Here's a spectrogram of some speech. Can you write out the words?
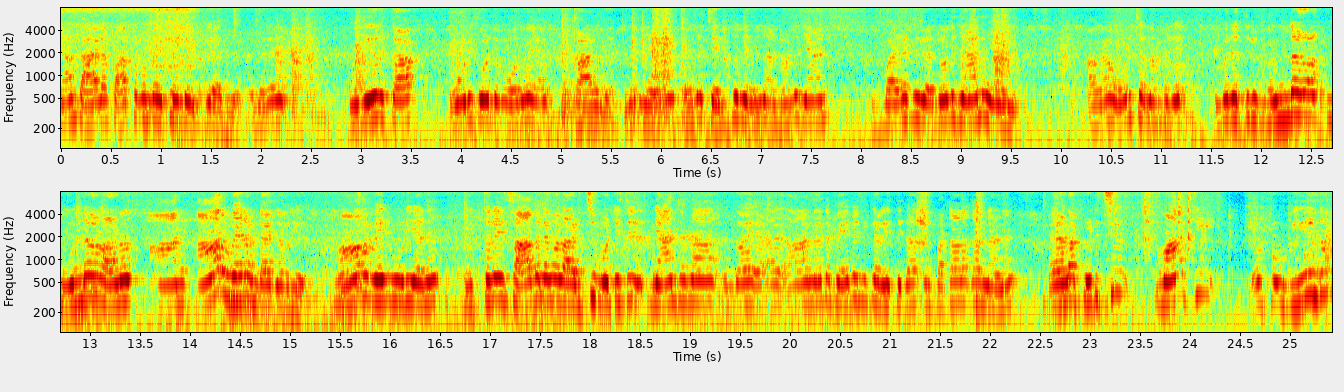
ഞാൻ താഴെ പാത്രം കൊണ്ട് വെച്ചുകൊണ്ട് ഇരിക്കുകയായിരുന്നു അന്നേരം മുനീർക്ക ഓടിക്കൊണ്ട് പോകുന്നത് ഞാൻ കാണുന്നത്. എന്നിട്ട് ഞാൻ എന്റെ ചെരുപ്പ് നിന്നുകൊണ്ട് ഞാൻ വഴക്ക് കേട്ടുകൊണ്ട് ഞാനും ഓടി. അങ്ങനെ ഓടി ചെന്നപ്പോൾ ഇവരൊത്തിരി ഗുണ്ടകൾ ഗുണ്ടകളാണ്. ആറ് പേരുണ്ടായിരുന്നവർ ആറ് പേരും കൂടിയാണ് ഇത്രയും സാധനങ്ങൾ അടിച്ചു പൊട്ടിച്ച് ഞാൻ ചെന്ന എന്താ ആളുടെ പേരെനിക്കറിയത്തില്ല ഒരു പട്ടാളക്കാരനാണ്. അയാളെ പിടിച്ച് മാറ്റി വീണ്ടും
